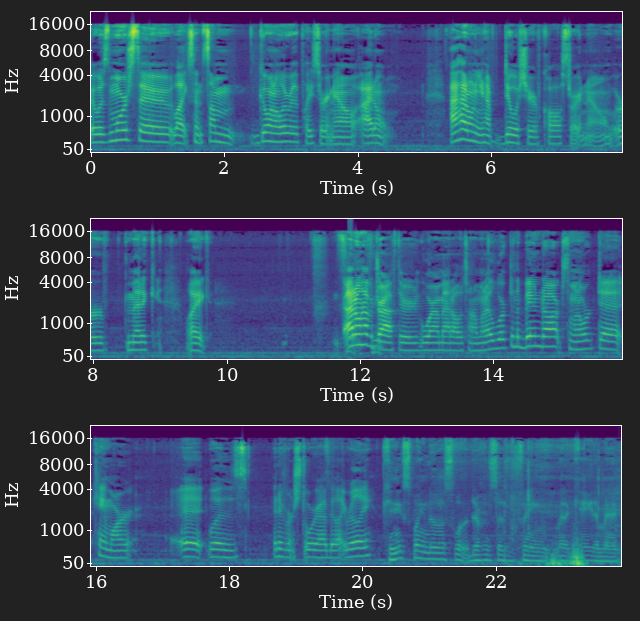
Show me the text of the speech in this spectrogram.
It was more so like since I'm going all over the place right now, I don't, I don't even have to deal with share of costs right now or medic, like. I don't have a drive through where I'm at all the time. When I worked in the Boondocks and when I worked at Kmart, it was a different story. I'd be like, really? Can you explain to us what the difference is between Medicaid and Medi-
